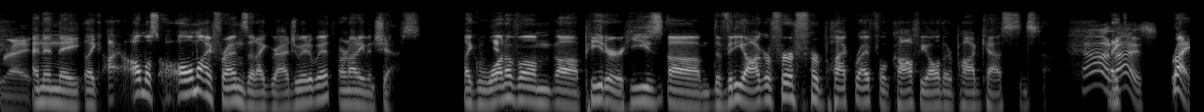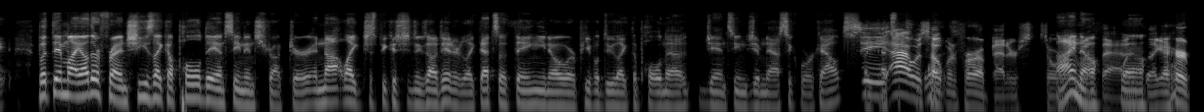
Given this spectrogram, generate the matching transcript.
right. And then they like I, almost all my friends that I graduated with are not even chefs. Like one yeah. of them, uh, Peter, he's um, the videographer for Black Rifle Coffee, all their podcasts and stuff. Oh, like, nice. Right. But then my other friend, she's like a pole dancing instructor and not like just because she's an exotic dancer. Like that's a thing, you know, where people do like the pole dancing gymnastic workouts. See, like, I was, was hoping for a better story. I know. that. Well, like I heard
